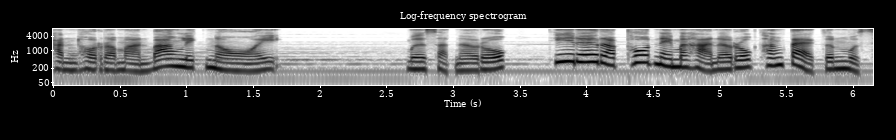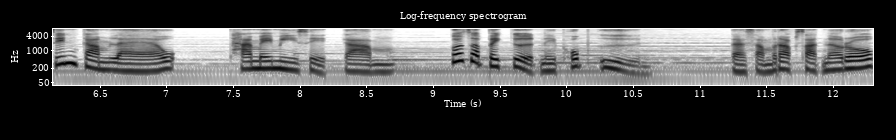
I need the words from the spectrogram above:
ทันทรมานบ้างเล็กน้อย เมื่อสัตว์นรก ที่ได้รับโทษในมหานรกทั้งแตกจนหมดสิ้นกรรมแล้ว ถ้าไม่มีเศษกรรม ก็จะไปเกิดในภพอื่น แต่สำหรับสัตว์นรก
